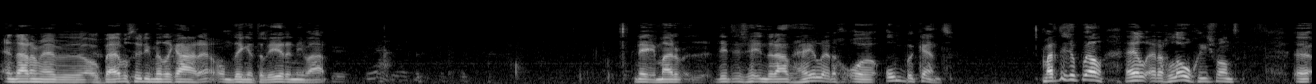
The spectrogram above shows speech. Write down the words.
en daarom hebben we ook Bijbelstudie met elkaar, hè, om dingen te leren, nietwaar? Nee, maar dit is inderdaad heel erg uh, onbekend. Maar het is ook wel heel erg logisch, want uh,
